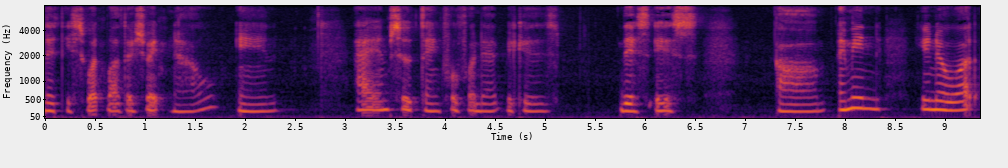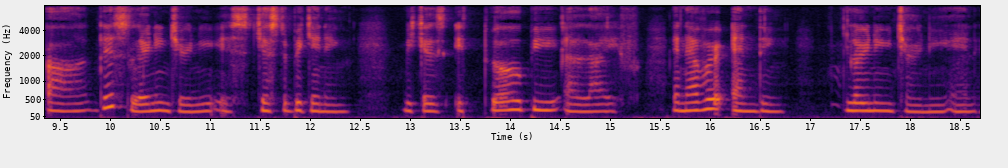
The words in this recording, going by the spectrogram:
that is what matters right now and i am so thankful for that because this is um i mean you know what uh this learning journey is just the beginning because it will be a life a never ending learning journey and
